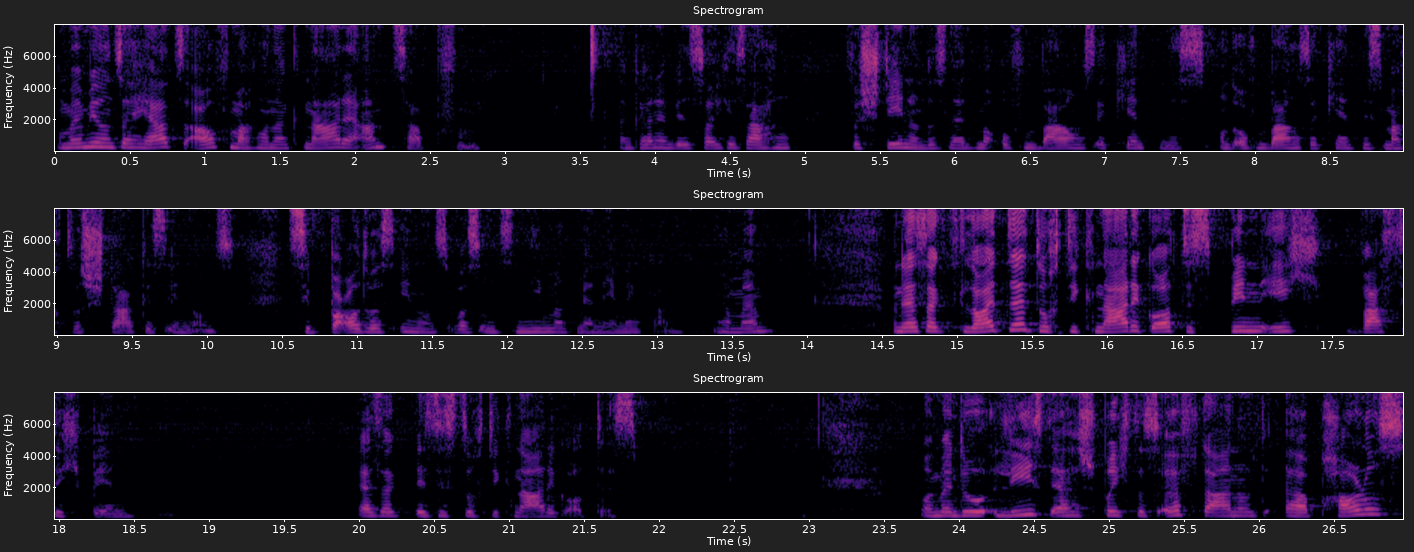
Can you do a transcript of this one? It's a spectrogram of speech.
Und wenn wir unser Herz aufmachen und an Gnade anzapfen, dann können wir solche Sachen verstehen und das nennt man Offenbarungserkenntnis. Und Offenbarungserkenntnis macht was Starkes in uns. Sie baut was in uns, was uns niemand mehr nehmen kann. Amen. Und er sagt, Leute, durch die Gnade Gottes bin ich, was ich bin. Er sagt, es ist durch die Gnade Gottes. Und wenn du liest, er spricht das öfter an und äh, Paulus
